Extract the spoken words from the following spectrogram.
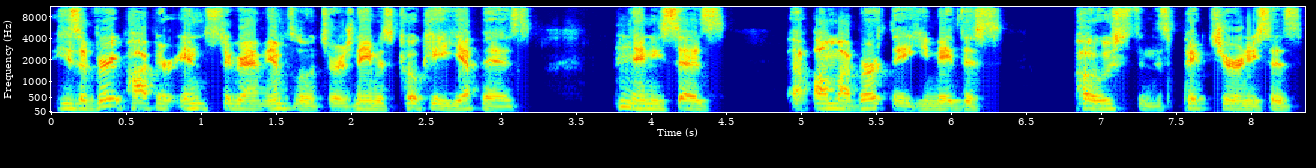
he's a very popular Instagram influencer. His name is Koke Yepes, and he says uh, on my birthday, he made this post and this picture, and he says,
